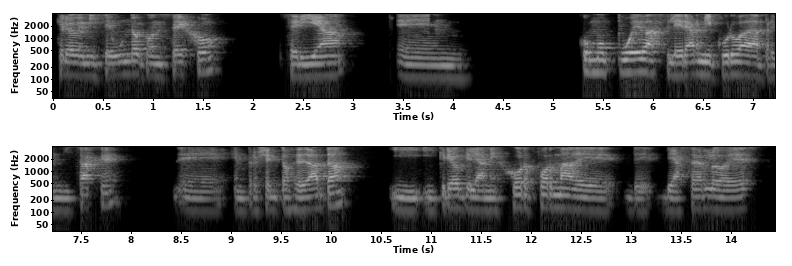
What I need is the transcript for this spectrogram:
creo que mi segundo consejo sería eh, cómo puedo acelerar mi curva de aprendizaje en proyectos de data y, creo que la mejor forma de, hacerlo es,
